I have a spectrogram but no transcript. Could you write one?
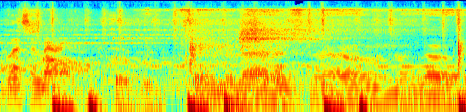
God bless America. In love.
